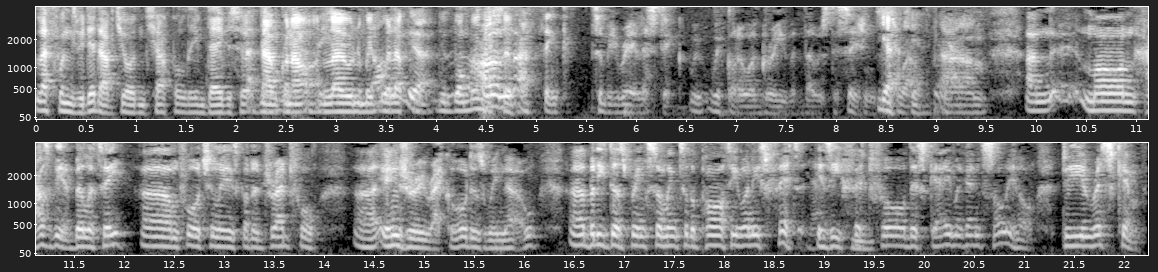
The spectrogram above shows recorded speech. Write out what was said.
left wings we did have Jordan Chappell, Liam Davis have now gone out on loan, and we, we're left Yeah, with one winger. Um, So. I think to be realistic, we, we've got to agree with those decisions Yeah, as well. yeah. Um, and Mahon has the ability. Uh, unfortunately, he's got a dreadful uh, injury record, as we know. Uh, but he does bring something to the party when he's fit. Is he Mm. fit for this game against Solihull? Do you risk him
